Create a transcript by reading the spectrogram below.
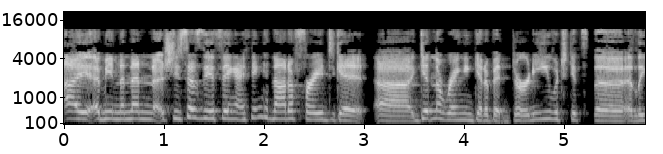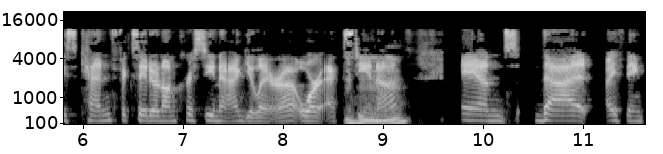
I, I mean, and then she says the thing, I think not afraid to get, uh, get in the ring and get a bit dirty, which gets the, at least Ken fixated on Christina Aguilera or Xtina. Mhm. And that I think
